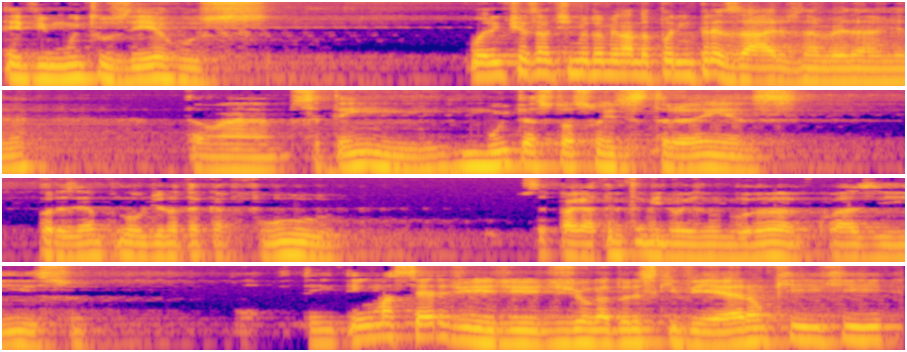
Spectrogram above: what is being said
teve muitos erros. O Corinthians é um time dominado por empresários, na verdade, né? Então, é, você tem muitas situações estranhas. Por exemplo, o Jonathan Cafu, você pagar 30 milhões no banco, quase isso. Tem, tem uma série de, de, de jogadores que vieram que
